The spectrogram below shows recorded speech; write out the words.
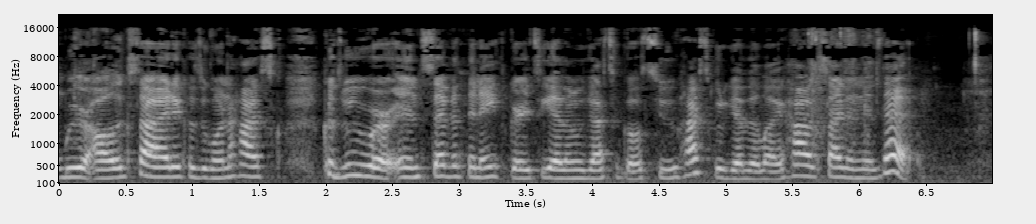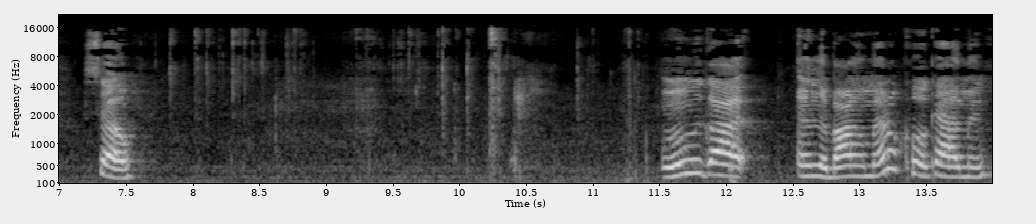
we were all excited because we're going to high school, because we were in seventh and eighth grade together and we got to go to high school together. Like, how exciting is that? So when we got in the biomedical academy,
